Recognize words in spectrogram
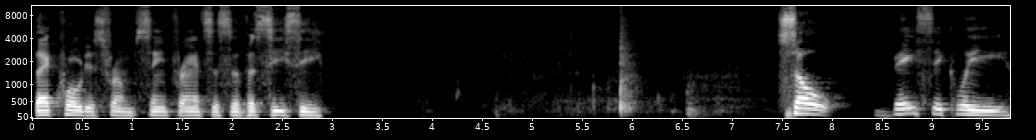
That quote is from St. Francis of Assisi. So basically,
